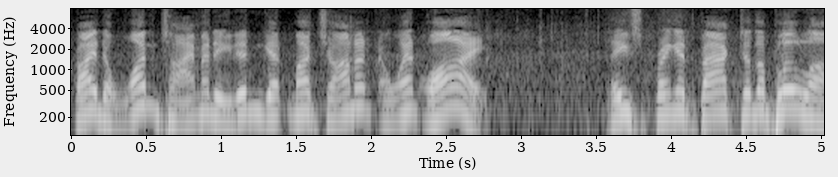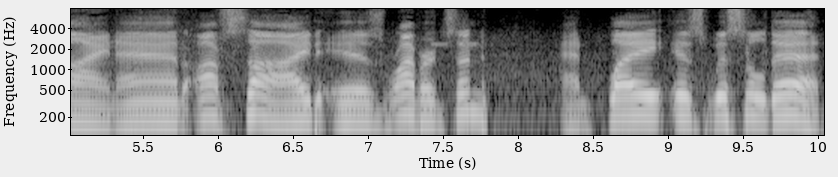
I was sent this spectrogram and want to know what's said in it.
tried to one time it, he didn't get much on it and went wide. Leafs bring it back to the blue line, and offside is Robertson, and play is whistled dead.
